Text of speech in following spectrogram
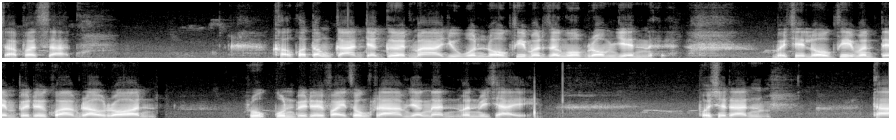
สรรพสัตว์เขาก็ต้องการจะเกิดมาอยู่บนโลกที่มันสงบร่มเย็น ไม่ใช่โลกที่มันเต็มไปด้วยความเร่าร้อนพลุกลุ่นไปด้วยไฟสงครามอย่างนั้นมันไม่ใช่ เพราะฉะนั้น ถ้า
